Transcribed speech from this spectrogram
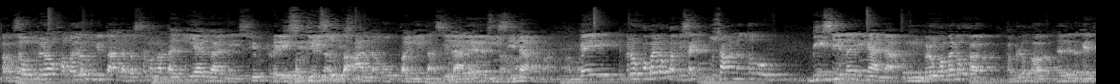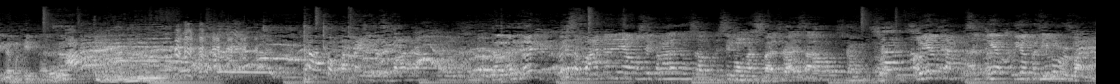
So, pero kapalo mo kita na basta mga tag-iya gani, siyempre, Busy pag-iso na, taan na o pangita sila. Yes, busy tama, na. Kay, pero kabalo ka, bisag usahan na to, busy na ingana. Mm. Pero kabalo ka, kabalo ka, dali na kayo tika makita. Papatay na bana. Ay, ay, sa bana niya ako sa pangalan ng sa si mong husband. Sa, sa, Uyab lang, uyab, uyab pa mo or bana?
